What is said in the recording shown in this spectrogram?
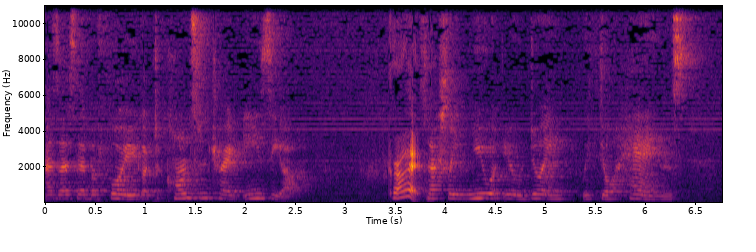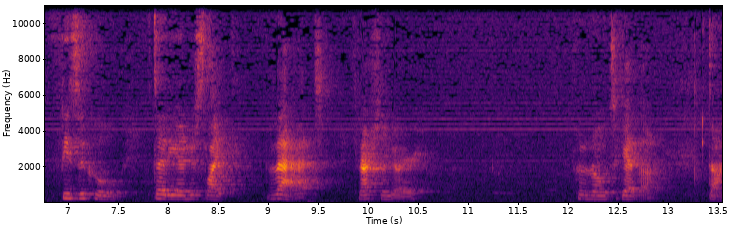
as I said before, you got to concentrate easier. Great. So actually knew what you were doing with your hands, physical, instead of just like that. You can actually go put it all together. Done.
